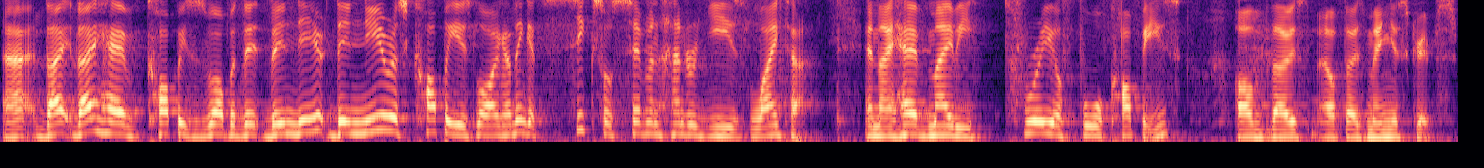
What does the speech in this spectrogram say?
Uh, they, they have copies as well, but their, their, near, their nearest copy is like, I think it's six or seven hundred years later. And they have maybe three or four copies of those, of those manuscripts.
